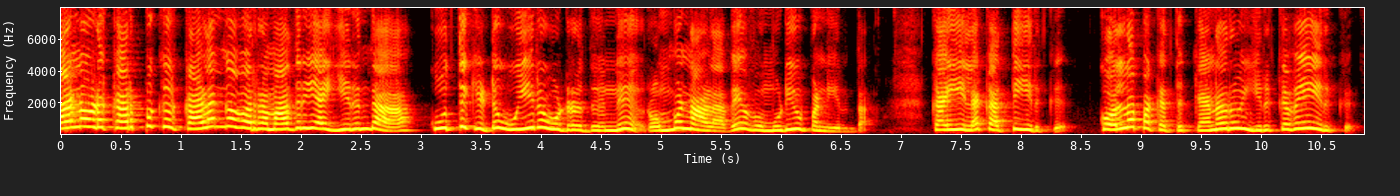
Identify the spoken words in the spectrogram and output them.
தன்னோட கற்புக்கு கலங்க வர்ற மாதிரியா இருந்தா குத்திக்கிட்டு உயிரை விடுறதுன்னு ரொம்ப நாளாவே அவ முடிவு பண்ணியிருந்தா. கையில கத்தி இருக்கு. கொல்ல பக்கத்து கிணறும் இருக்கவே இருக்கு.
